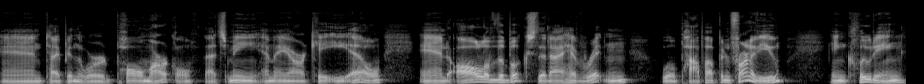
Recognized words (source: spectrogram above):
and type in the word Paul Markel. That's me, M A R K E L. And all of the books that I have written will pop up in front of you, including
